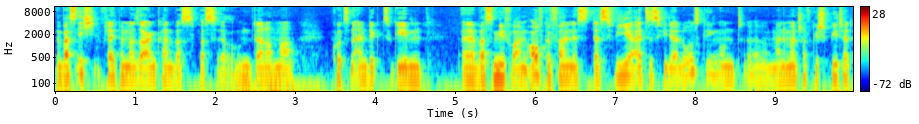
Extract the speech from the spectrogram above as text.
Was ich vielleicht nochmal sagen kann, was, was äh, um da nochmal kurz einen Einblick zu geben, äh, was mir vor allem aufgefallen ist, dass wir, als es wieder losging und äh, meine Mannschaft gespielt hat,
